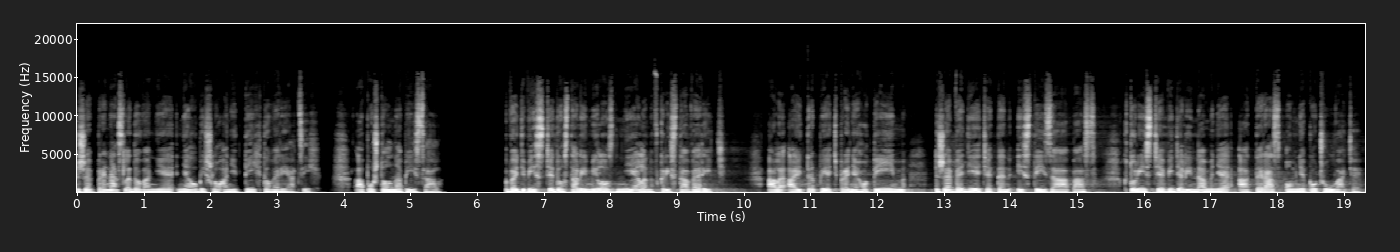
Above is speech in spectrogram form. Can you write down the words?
že prenasledovanie neobyšlo ani týchto veriacich. Apoštol napísal Veď vy ste dostali milosť nielen v Krista veriť, ale aj trpieť pre Neho tým, že vediete ten istý zápas, ktorý ste videli na mne a teraz o mne počúvate.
